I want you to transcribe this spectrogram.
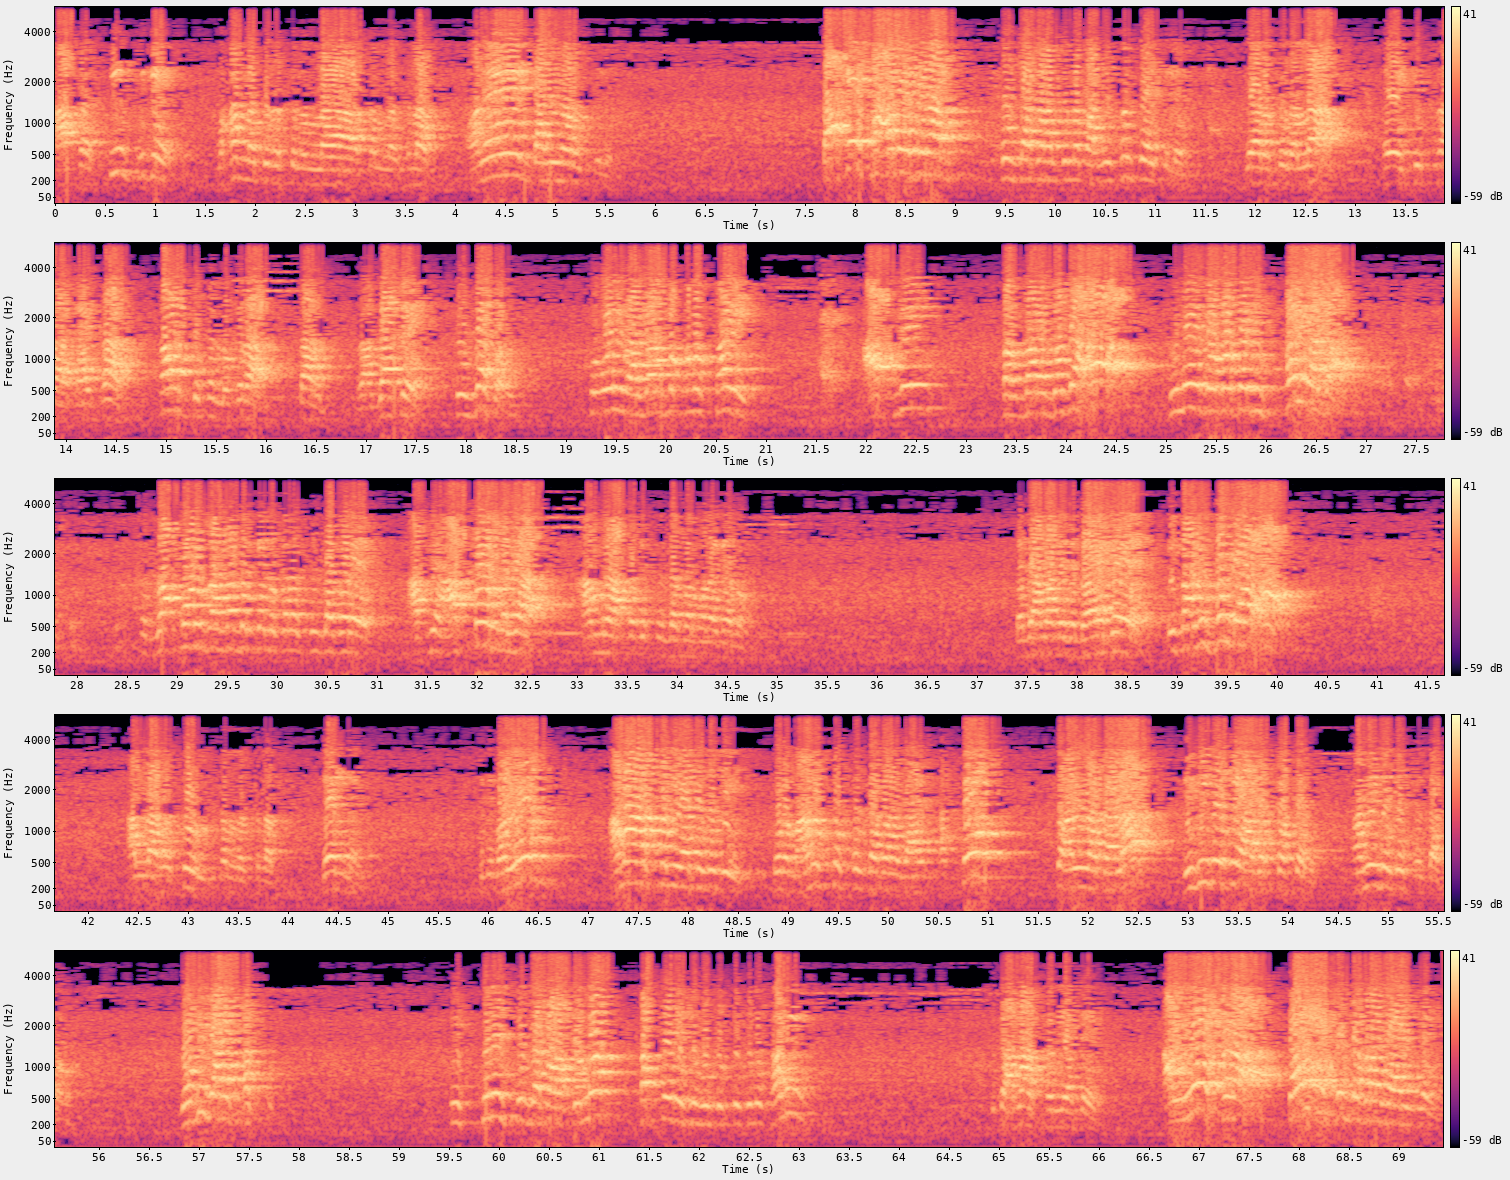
আপনার পীর থেকে মোহাম্মদ রসুল্লাহ সাল্লাহ অনেক দামি মানুষ ছিলেন তাকে দিলাম চিন্তা করার জন্য পারমিশন চেয়েছিলেন যে রসুল আল্লাহ এই কৃষ্ণা, কায়সা, সব দেশের লোকেরা তার রাজাকে চিন্তা করেন তো ওই রাজা কখনো স্থায়ী। আপনি সর্দার গজা কোন জগতের স্থায়ী রাজা। রাজাদেরকে লোকেরা চিন্তা করে আপনি আসল রাজা আমরা আপনাকে চিন্তা করব না কেন? তাহলে আমাদেরকে দয়া করে এই পারমিশন দেওয়া হোক আল্লাহ রসুল দেন তিনি বললেন আমার শরীয়তে যদি কোন মানুষকে চিন্তা করা যায় থাকতো, তো আল্লাহ তালা বিবিদেরকে আদেশ করতেন আমি স্বামীদেরকে চিন্তা করো যদি যায় থাকতো। স্ত্রীর চিন্তা করার জন্য সবচেয়ে বেশি উপযুক্ত ছিল স্বামী কিন্তু আমার শরীয়তে আল্লাহ ছাড়া কাউকে চিন্তা করা যায় নেই।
